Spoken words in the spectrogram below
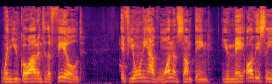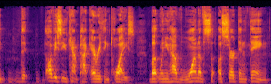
when you go out into the field, if you only have one of something, you may obviously the, obviously you can't pack everything twice. But when you have one of a certain thing,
